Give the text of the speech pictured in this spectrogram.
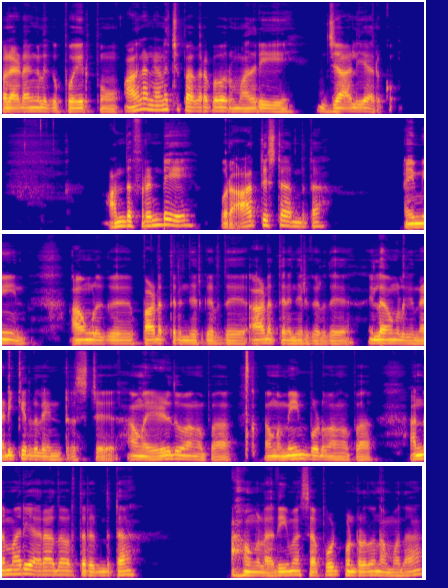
பல இடங்களுக்கு போயிருப்போம். அதெல்லாம் நினச்சி பார்க்குறப்ப ஒரு மாதிரி ஜாலியாக இருக்கும். அந்த ஃப்ரெண்டே ஒரு ஆர்டிஸ்ட்டாக இருந்துட்டா? ஐ மீன் அவங்களுக்கு பாட தெரிஞ்சிருக்கிறது ஆட தெரிஞ்சிருக்கிறது இல்லை அவங்களுக்கு நடிக்கிறதுல இன்ட்ரெஸ்ட்டு அவங்க எழுதுவாங்கப்பா அவங்க மீன் போடுவாங்கப்பா அந்த மாதிரி யாராவது ஒருத்தர் இருந்துட்டா? அவங்கள அதிகமாக சப்போர்ட் பண்ணுறதும் நம்ம தான்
